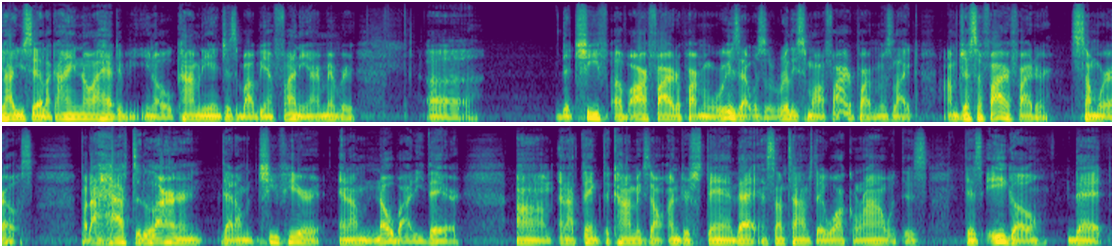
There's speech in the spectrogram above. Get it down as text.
how you said like I didn't know I had to be, you know, comedy and just about being funny. I remember uh, the chief of our fire department where we was at was a really small fire department. Was like i'm just a firefighter somewhere else but i have to learn that i'm a chief here and i'm nobody there. Um, and i think the comics don't understand that. And sometimes they walk around with this this ego that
